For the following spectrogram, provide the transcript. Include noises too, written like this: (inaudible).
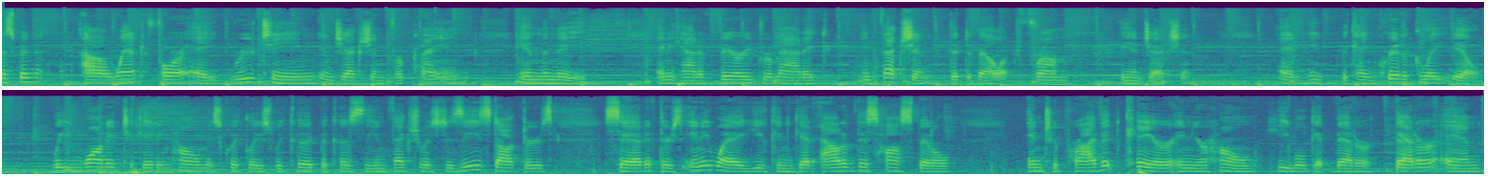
husband uh, went for a routine injection for pain in the knee, and he had a very dramatic infection that developed from the injection, and he became critically ill. We wanted to get him home as quickly as we could because the infectious disease doctors said if there's any way you can get out of this hospital into private care in your home, he will get better, better and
